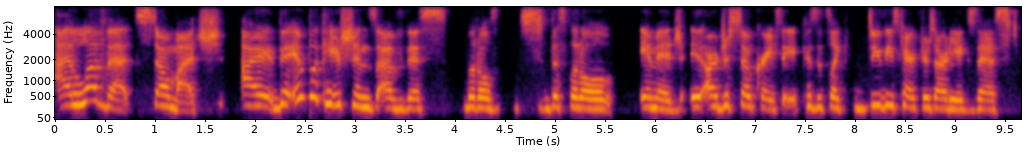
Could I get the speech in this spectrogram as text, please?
I love that so much. I the implications of this little this little image are just so crazy because it's like, do these characters already exist?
